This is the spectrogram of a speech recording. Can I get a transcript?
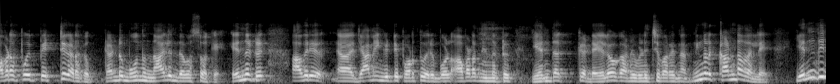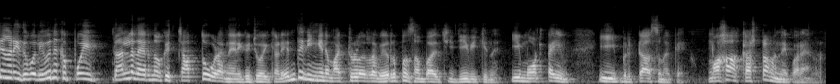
അവിടെ പോയി പെറ്റ് കിടക്കും. രണ്ട് മൂന്നും നാലും ദിവസമൊക്കെ. എന്നിട്ട് അവർ ജാമ്യം കിട്ടി പുറത്ത് വരുമ്പോൾ അവിടെ നിന്നിട്ട് എന്തൊക്കെ ഡയലോഗാണ് വിളിച്ച് പറയുന്നത്? നിങ്ങൾ കണ്ടതല്ലേ? എന്തിനാണ് ഇതുപോലെ ഇവനൊക്കെ പോയി നല്ല നേരം നോക്കി ചത്തുകൂടാന്ന് എനിക്ക് ചോദിക്കണം. എന്തിനിങ്ങനെ മറ്റുള്ളവരുടെ വെറുപ്പും സമ്പാദിച്ച് ജീവിക്കുന്നത് ഈ മൊട്ടയും ഈ ബ്രിട്ടാസുമൊക്കെ. മഹാ കഷ്ടമെന്നേ പറയാനുള്ളൂ.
